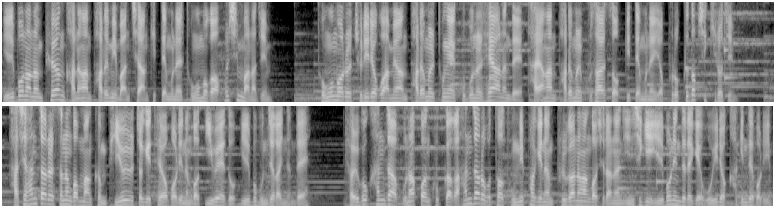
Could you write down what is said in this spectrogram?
일본어는 표현 가능한 발음이 많지 않기 때문에 동음어가 훨씬 많아짐 동음어를 줄이려고 하면 발음을 통해 구분을 해야 하는데 다양한 발음을 구사할 수 없기 때문에 옆으로 끝없이 길어짐. 다시 한자를 쓰는 것만큼 비효율적이 되어버리는 것 이외에도 일부 문제가 있는데 결국 한자 문화권 국가가 한자로부터 독립하기는 불가능한 것이라는 인식이 일본인들에게 오히려 각인돼 버림.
